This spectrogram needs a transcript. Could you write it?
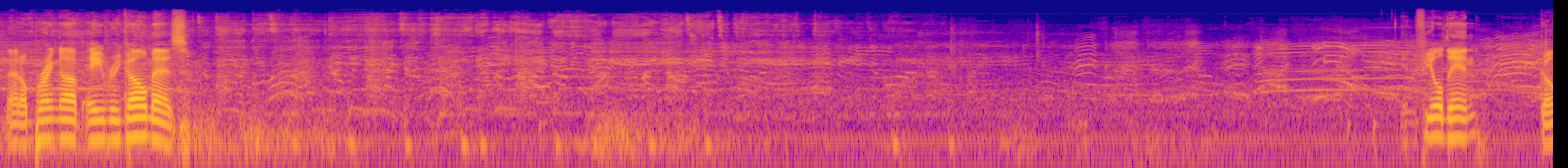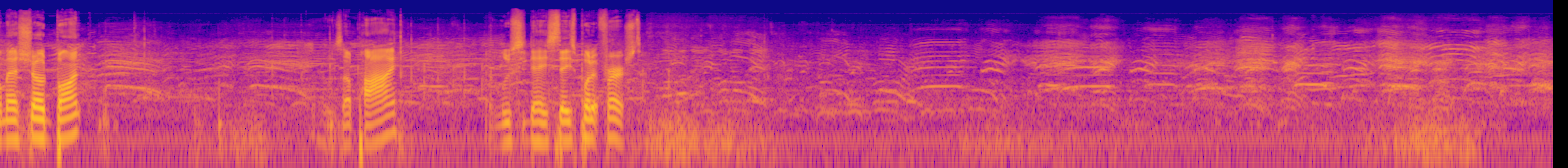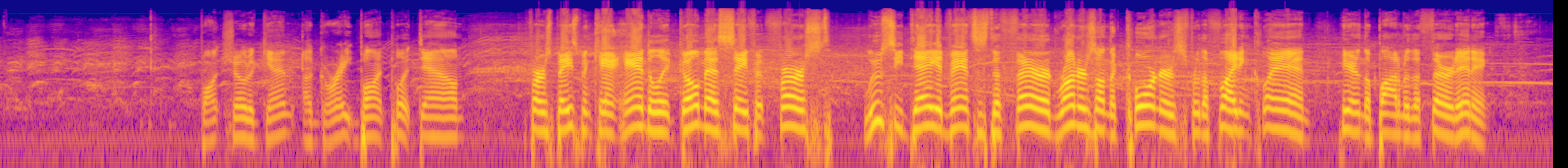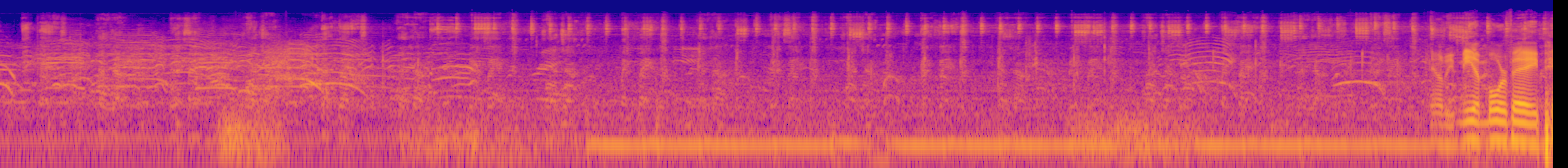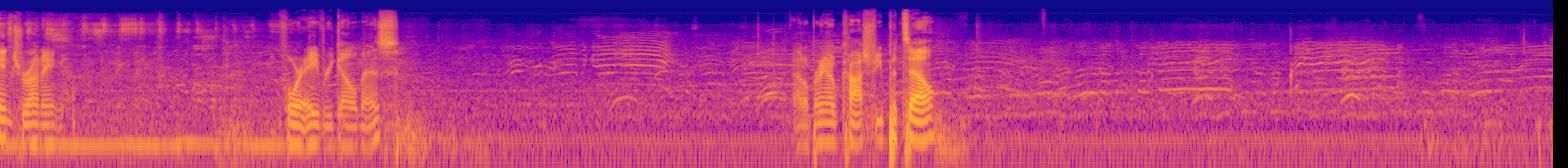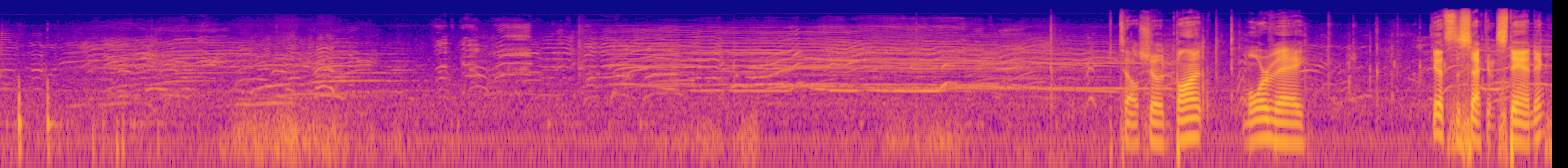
And that'll bring up Avery Gomez. Infield in. Gomez showed bunt. Comes up high. And Lucy Day stays put at first. Bunt showed again. A great bunt put down. First baseman can't handle it. Gomez safe at first. Lucy Day advances to third. Runners on the corners for the Fighting Clan here in the bottom of the third inning. Mia pinch running for Avery Gomez. That'll bring up Kashfi Patel. Patel showed bunt. Morvay gets the second standing.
